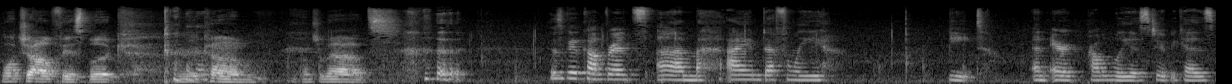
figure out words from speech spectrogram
Watch out, Facebook. Here they come. A bunch of ads. It was a good conference. Um, I am definitely beat, and Eric probably is too because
